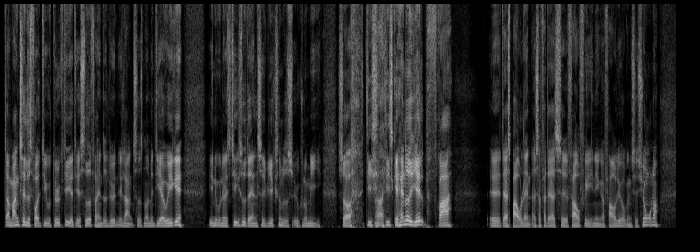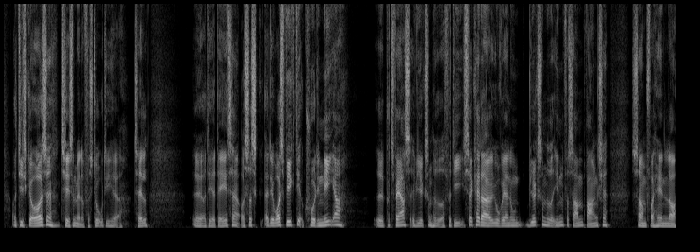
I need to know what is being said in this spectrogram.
der er mange tillidsfolk, de er jo dygtige, og de har siddet og forhandlet løn i lang tid og sådan noget, men de er jo ikke en universitetsuddannelse i virksomhedsøkonomi, så de, Nej. de skal have noget hjælp fra øh, deres bagland, altså fra deres øh, fagforeninger og faglige organisationer, og de skal også til simpelthen at forstå de her tal øh, og det her data, og så er det jo også vigtigt at koordinere øh, på tværs af virksomheder, fordi så kan der jo være nogle virksomheder inden for samme branche, som forhandler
